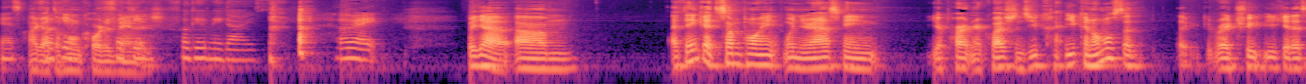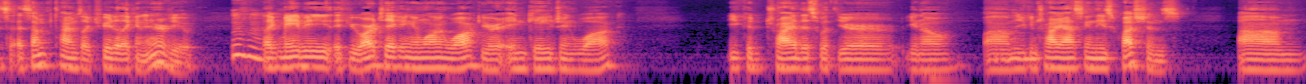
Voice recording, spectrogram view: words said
Yes. I got the home court forgive- advantage. Forgive me, guys. All right. But yeah, um, I think at some point when you're asking your partner questions, you ca- you can almost uh, like right treat you could at, at sometimes like treat it like an interview. Mm-hmm. Like maybe if you are taking a long walk, your engaging walk, you could try this with your, you know, um, you can try asking these questions. Um,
